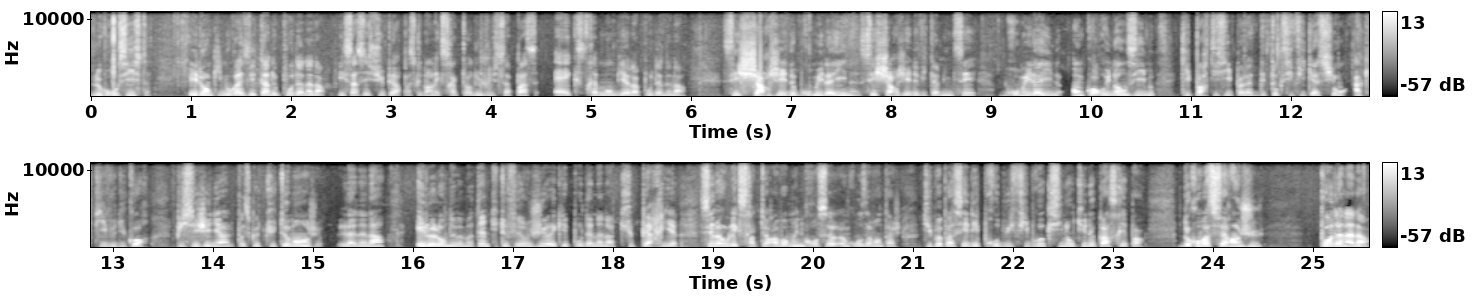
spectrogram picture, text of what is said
grossiste. Et donc, il nous reste des tas de peaux d'ananas. Et ça, c'est super parce que dans l'extracteur de jus, ça passe extrêmement bien la peau d'ananas. C'est chargé de bromélaïne, c'est chargé de vitamine C. Bromélaïne, encore une enzyme qui participe à la détoxification active du corps. Puis c'est génial parce que tu te manges l'ananas et le lendemain matin, tu te fais un jus avec les peaux d'ananas. Tu perds rien. C'est là où l'extracteur a vraiment une grosse, un gros avantage. Tu peux passer des produits fibreux que sinon tu ne passerais pas. Donc, on va se faire un jus Peau d'ananas,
